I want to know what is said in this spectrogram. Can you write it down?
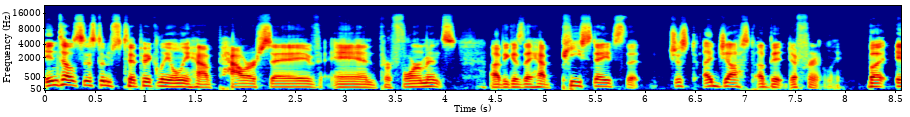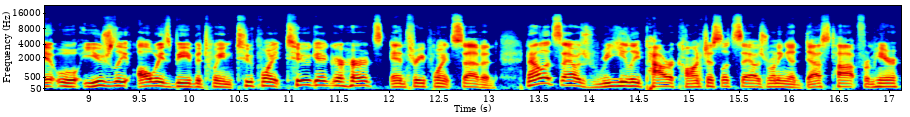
Intel systems typically only have power save and performance uh, because they have P states that just adjust a bit differently but it will usually always be between 2.2 gigahertz and 3.7. Now, let's say I was really power conscious. Let's say I was running a desktop from here.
